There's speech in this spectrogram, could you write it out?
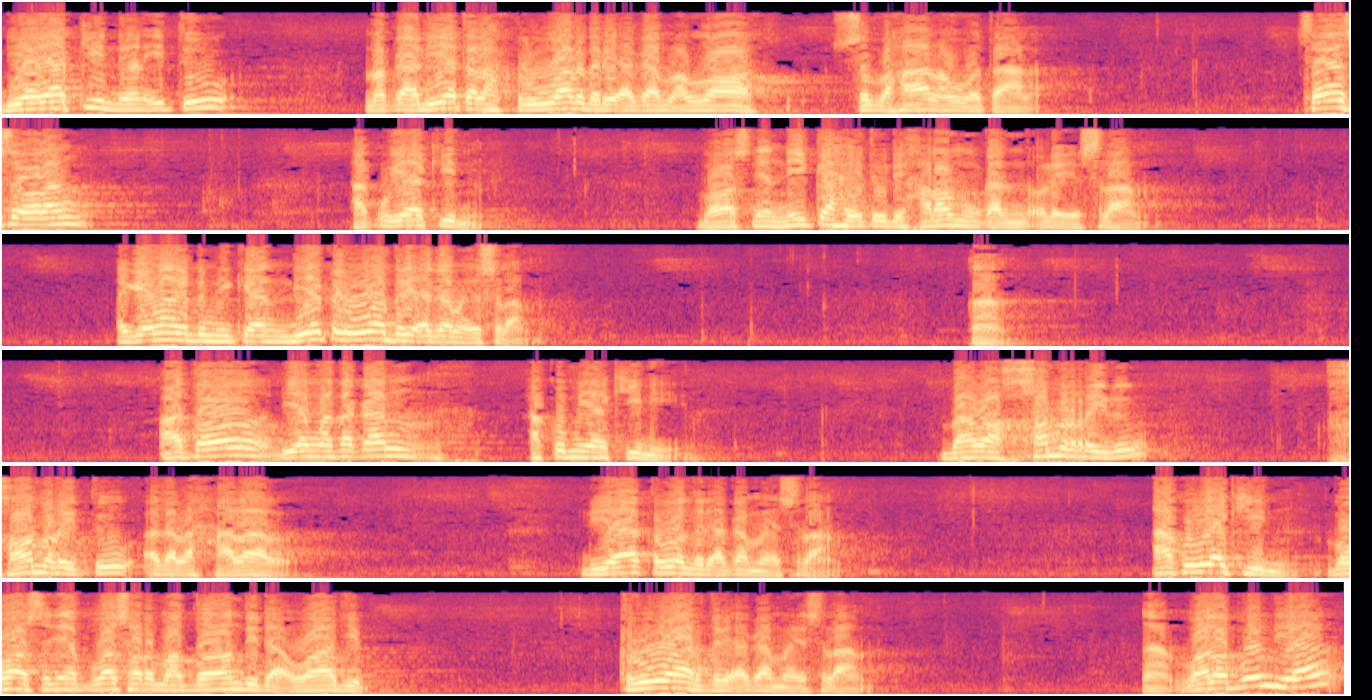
dia yakin dengan itu, maka dia telah keluar dari agama Allah Subhanahu wa taala. Saya seorang Aku yakin bahwasanya nikah itu diharamkan oleh Islam. Bagaimana demikian? Dia keluar dari agama Islam. Nah. Atau dia mengatakan aku meyakini bahwa khamr itu khamr itu adalah halal. Dia keluar dari agama Islam. Aku yakin bahwasanya puasa Ramadan tidak wajib. Keluar dari agama Islam. Nah, walaupun dia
